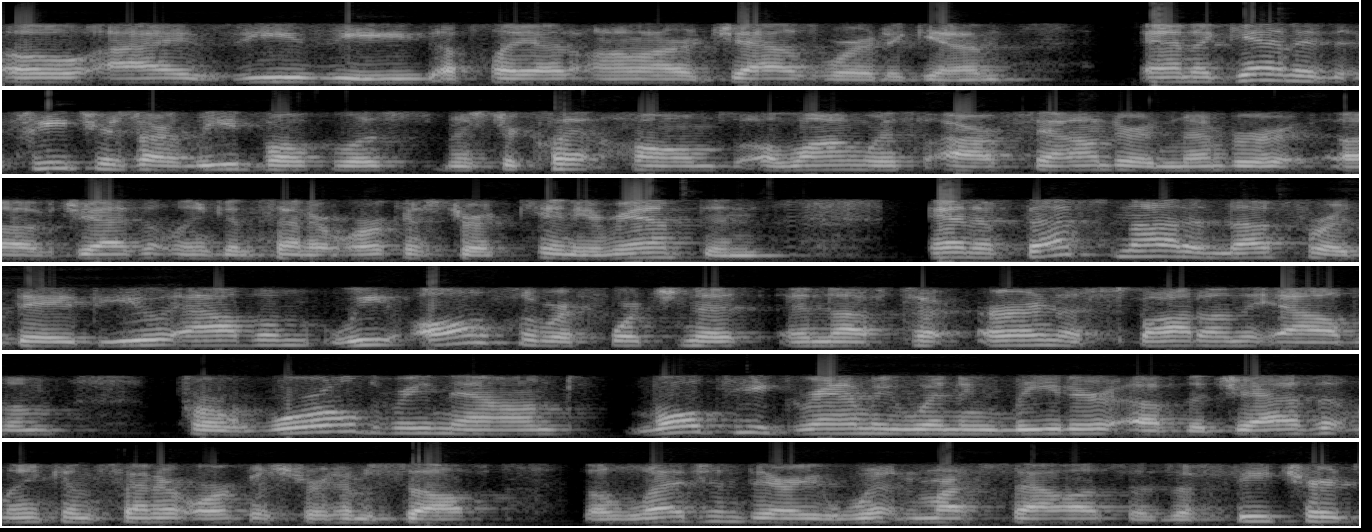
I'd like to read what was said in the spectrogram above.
O I Z Z, a play on our jazz word again. And again, it features our lead vocalist, Mr. Clint Holmes, along with our founder and member of Jazz at Lincoln Center Orchestra, Kenny Rampton. And if that's not enough for a debut album, we also were fortunate enough to earn a spot on the album for world renowned, multi Grammy winning leader of the Jazz at Lincoln Center Orchestra himself, the legendary Wynton Marsalis, as a featured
